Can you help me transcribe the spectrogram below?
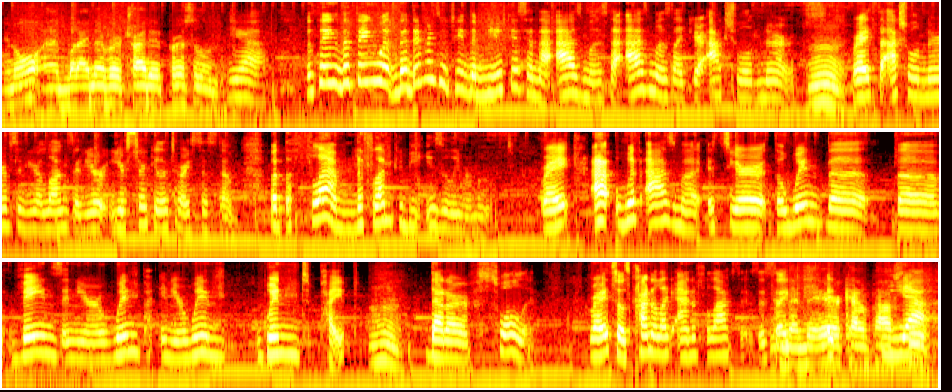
you know, and but I never tried it personally. yeah the thing the thing with the difference between the mucus and the asthma is the asthma is like your actual nerves right it's the actual nerves in your lungs and your your circulatory system but the phlegm the phlegm can be easily removed right At, with asthma it's your the wind the the veins in your wind in your wind wind pipe mm-hmm. that are swollen right so it's kind of like anaphylaxis it's like then the air it- can't pass yeah through.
